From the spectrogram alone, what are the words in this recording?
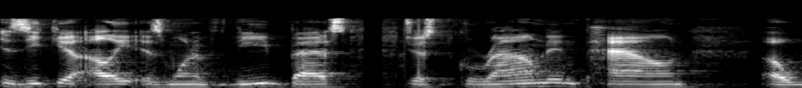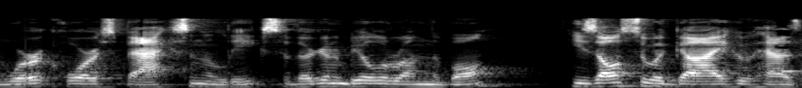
Ezekiel Elliott is one of the best, just ground and pound, uh, workhorse backs in the league, so they're going to be able to run the ball. He's also a guy who has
